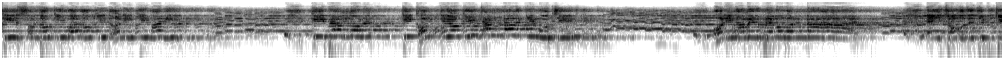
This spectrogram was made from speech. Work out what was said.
কি ছোট কি বড়, কি ধনী, কি মানি? কি ব্রাহ্মণ, কি ক্ষত্রিয় কি চান্দাল কি মুচি? হরিনামের প্রেম এই জগতে জীবকে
